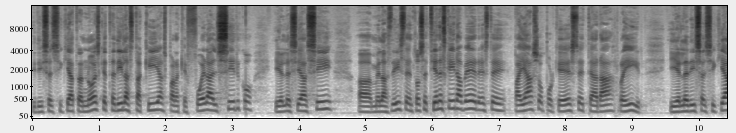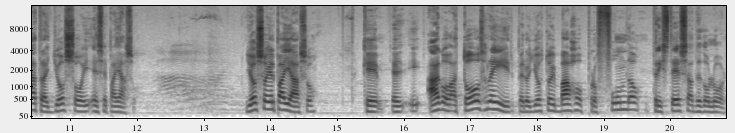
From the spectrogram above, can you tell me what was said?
Y dice el psiquiatra, no es que te di las taquillas para que fuera al circo. Y él decía, sí, ah, me las diste, entonces tienes que ir a ver este payaso porque este te hará reír. Y él le dice al psiquiatra, yo soy ese payaso. Yo soy el payaso que eh, hago a todos reír, pero yo estoy bajo profunda tristeza de dolor.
